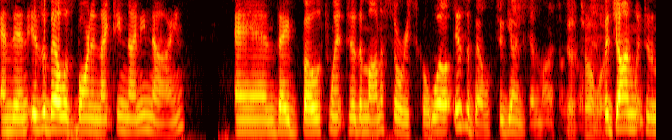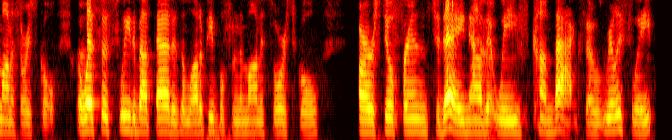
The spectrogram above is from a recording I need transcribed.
and then Isabel was born in 1999, and they both went to the Montessori school. Well, Isabel was too young to go to the Montessori Yeah, school. John. But John went to the Montessori school. But what's so sweet about that is a lot of people from the Montessori school are still friends today now that we've come back. So really sweet.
